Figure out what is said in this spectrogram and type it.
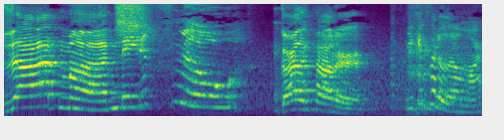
that much. Made it snow. Garlic powder. You can put a little more.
